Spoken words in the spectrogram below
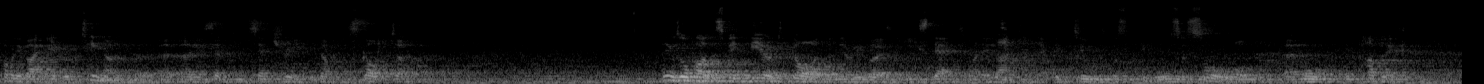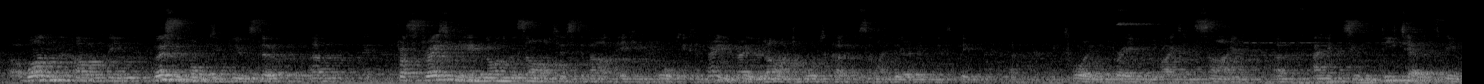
probably by Edward Tingham, the early 17th century Dublin sculptor. I think it was all part of this being nearer to God than he were to the East End, why they liked to have their big tombs, because people also saw uh, more in public. One of the most informative views, though, um, frustratingly anonymous artist about 1840s, a very, very large watercolour, with some idea of it in its big uh, Victorian frame on the right hand side, um, and you can see the detail that's being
